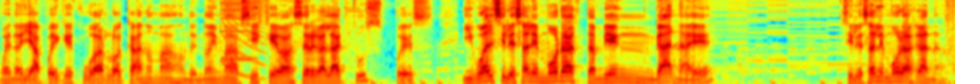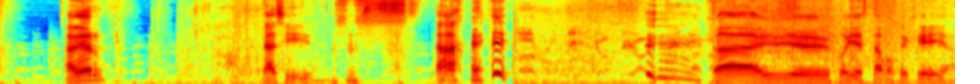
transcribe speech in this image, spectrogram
Bueno, ya, pues hay que jugarlo acá nomás, donde no hay más. Si es que va a ser Galactus, pues... Igual si le sale Morak, también gana, ¿eh? Si le sale Morak, gana. A ver. Ah, sí. Ah. Ay, viejo, ya estamos, jeje, ya.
